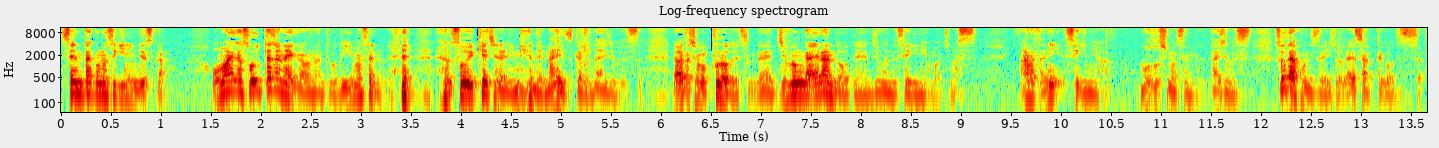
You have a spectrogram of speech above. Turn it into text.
選択の責任ですから。お前がそう言ったじゃないかよなんてこと言いませんのでね そういうケチな人間ではないですから大丈夫です。私もプロですんでね、自分が選んだことには自分で責任を持ちます。あなたに責任は戻しませんので大丈夫です。それでは本日は以上です。さってことです。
